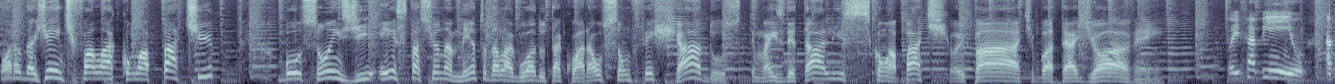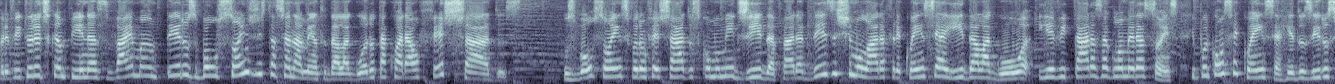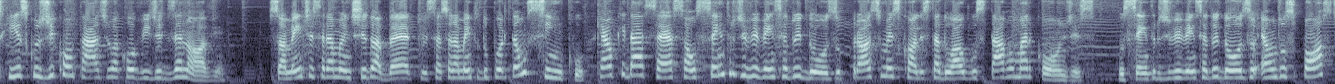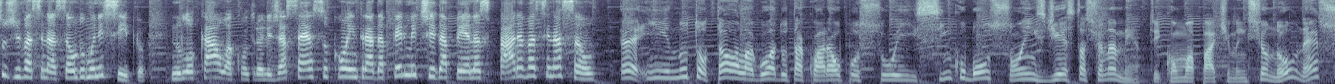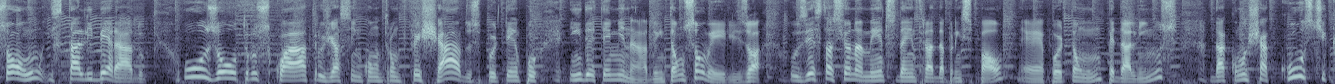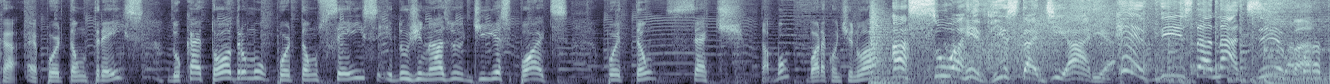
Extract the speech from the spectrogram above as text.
Hora da gente falar com a Pati. Bolsões de estacionamento da Lagoa do Taquaral são fechados. Tem mais detalhes com a Pati. Oi, Pati. Boa tarde, jovem. Oi, Fabinho. A Prefeitura de Campinas vai manter os bolsões de estacionamento da Lagoa do Taquaral fechados. Os bolsões foram fechados como medida para desestimular a frequência aí da lagoa e evitar as aglomerações e, por consequência, reduzir os riscos de contágio à Covid-19. Somente será mantido aberto o estacionamento do Portão 5, que é o que dá acesso ao Centro de Vivência do Idoso, próximo à Escola Estadual Gustavo Marcondes. O Centro de Vivência do Idoso é um dos postos de vacinação do município. No local há controle de acesso com entrada permitida apenas para vacinação. É, e no total a Lagoa do Taquaral possui cinco bolsões de estacionamento. E como a Paty mencionou, né, só um está liberado. Os outros quatro já se encontram fechados por tempo indeterminado. Então são eles, ó, os estacionamentos da entrada principal, é, portão 1, pedalinhos, da concha acústica, é portão 3, do cartódromo, portão 6 e do ginásio de esportes, portão 7. Tá bom? Bora continuar? A sua revista diária. Revista Nativa.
